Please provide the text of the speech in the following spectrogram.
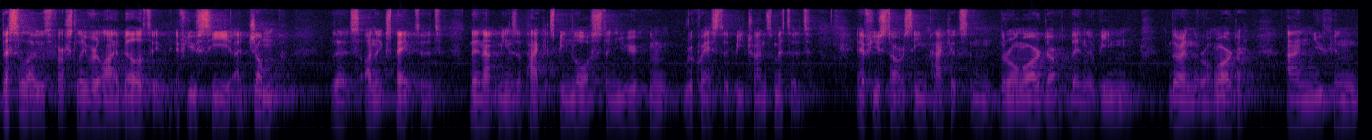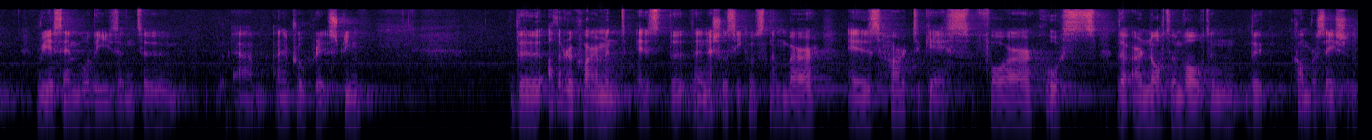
This allows, firstly, reliability. If you see a jump that's unexpected, then that means a packet's been lost and you can request it be transmitted. If you start seeing packets in the wrong order, then they've been, they're in the wrong order, and you can reassemble these into um, an appropriate stream. The other requirement is that the initial sequence number is hard to guess for hosts that are not involved in the conversation.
